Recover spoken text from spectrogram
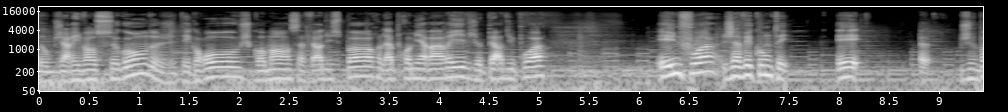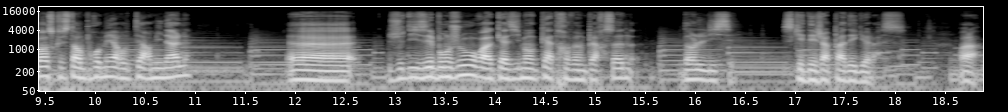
donc j'arrive en seconde, j'étais gros, je commence à faire du sport, la première arrive, je perds du poids. Et une fois, j'avais compté. Et euh, je pense que c'était en première ou terminale. Euh, je disais bonjour à quasiment 80 personnes dans le lycée. Ce qui est déjà pas dégueulasse. Voilà,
